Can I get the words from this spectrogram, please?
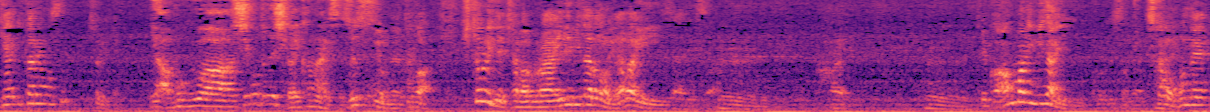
行か行かれます？いや僕は仕事でしか行かないですで。すよね。てはか一人でキャバクラ入り浸るのやばいじゃないですか、うん。はい。うん。っていうかあんまり見ない子ですよね。しかもほんで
